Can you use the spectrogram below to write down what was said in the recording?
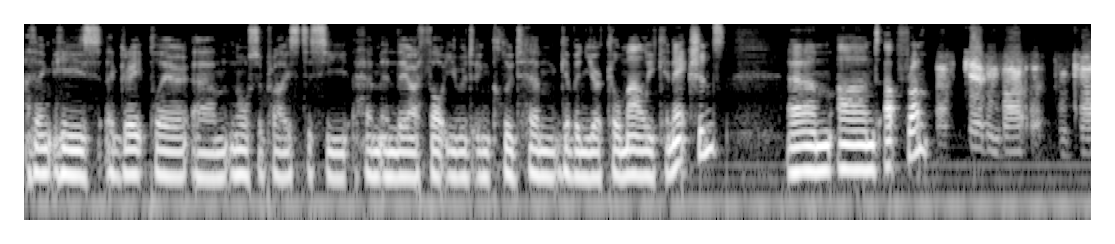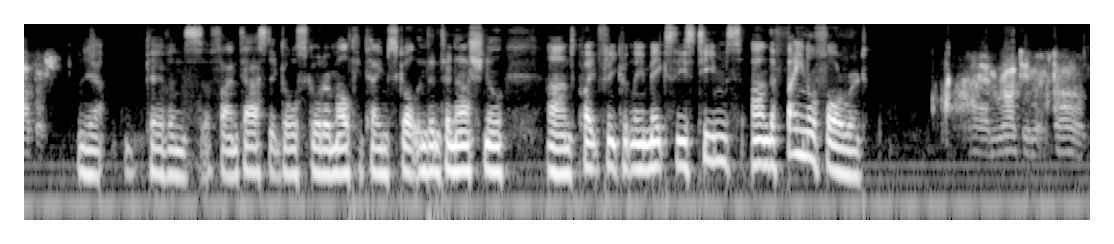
I think he's a great player. Um, no surprise to see him in there. I thought you would include him given your Kilmallie connections. Um, and up front, Uh, Kevin Bartlett from Cabbers. yeah, Kevin's a fantastic goal scorer, multi-time Scotland international, and quite frequently makes these teams. And the final forward, Um, Roddy McDonald from Ro- Cowes.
